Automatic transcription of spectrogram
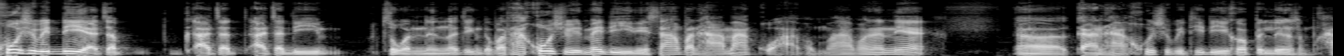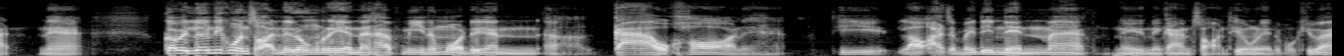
คู่ชีวิตดีอาจจะอาจจะอาจจะดีส่วนหนึ่งก็จริงแต่ว่าถ้าคู่ชีวิตไม่ดีนี่สร้างปัญหามากกว่าผมว่าเพราะฉะนั้นเนี่ยการหาคู่ชีวิตที่ดีก็เป็นเรื่องสำคัญนะฮะก็เป็นเรื่องที่ควรสอนในโรงเรียนนะครับ มีทั้งหมดด้วยกันเก้าข้อนะฮะที่เราอาจจะไม่ได้เน้นมากในในการสอนที่โรงเรียนแต่ผมคิดว่า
